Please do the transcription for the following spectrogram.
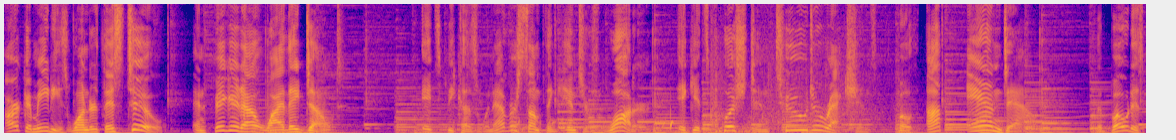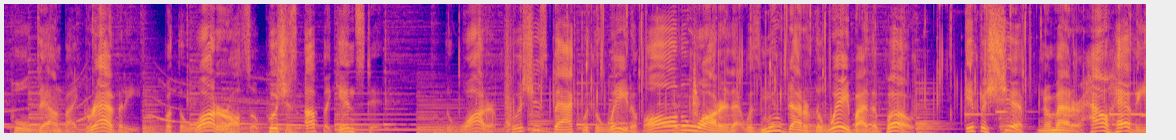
Archimedes wondered this too, and figured out why they don't. It's because whenever something enters water, it gets pushed in two directions, both up and down. The boat is pulled down by gravity, but the water also pushes up against it. The water pushes back with the weight of all the water that was moved out of the way by the boat. If a ship, no matter how heavy,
